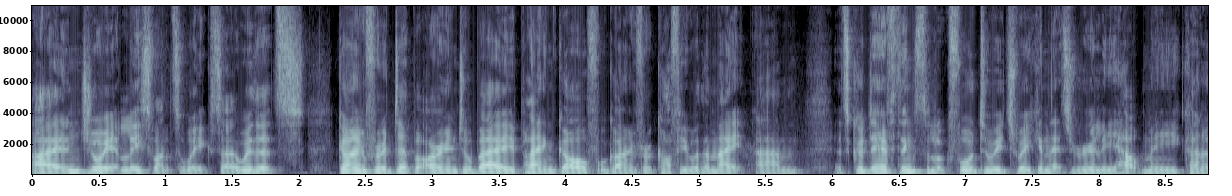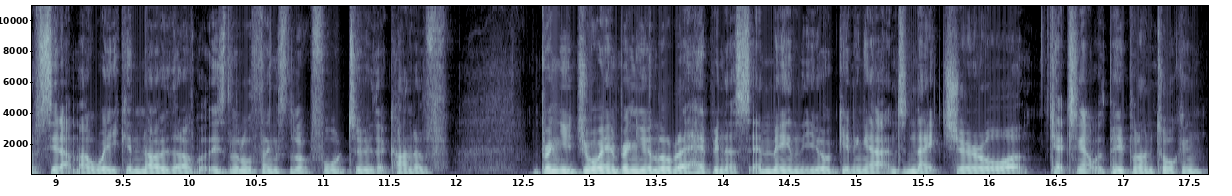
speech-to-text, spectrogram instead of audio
I enjoy at least once a week. So whether it's going for a dip at Oriental Bay, playing golf, or going for a coffee with a mate, um, it's good to have things to look forward to each week, and that's really helped me kind of set up my week and know that I've got these little things to look forward to that kind of bring you joy and bring you a little bit of happiness and mean that you're getting out into nature or catching up with people and talking.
